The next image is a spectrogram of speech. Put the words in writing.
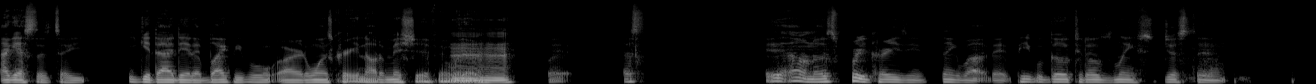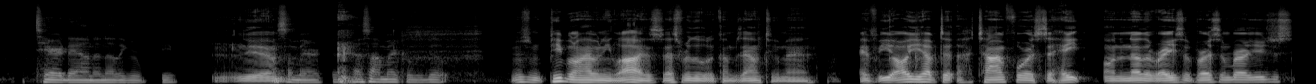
I guess that's so you, you get the idea that black people are the ones creating all the mischief and whatever hmm but that's I don't know. It's pretty crazy to think about that people go to those lengths just to tear down another group of people. Yeah. That's America. That's how America was built. Listen, people don't have any lives. That's really what it comes down to, man. If you all you have to time for is to hate on another race or person, bro, you just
